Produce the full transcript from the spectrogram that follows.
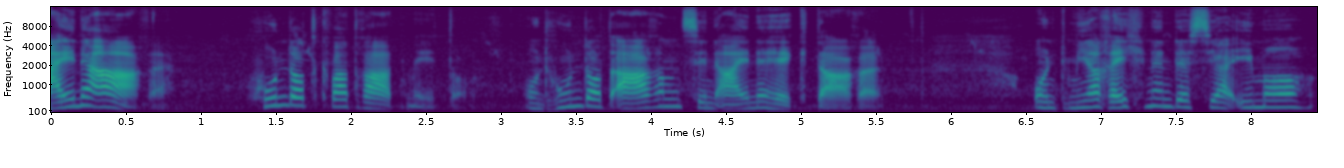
Eine Aare, 100 Quadratmeter und 100 Ahren sind eine Hektare. Und wir rechnen das ja immer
